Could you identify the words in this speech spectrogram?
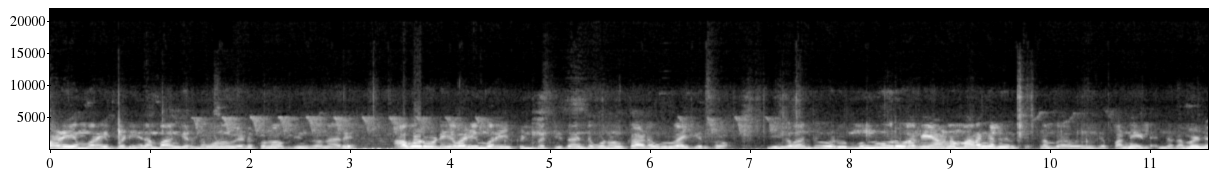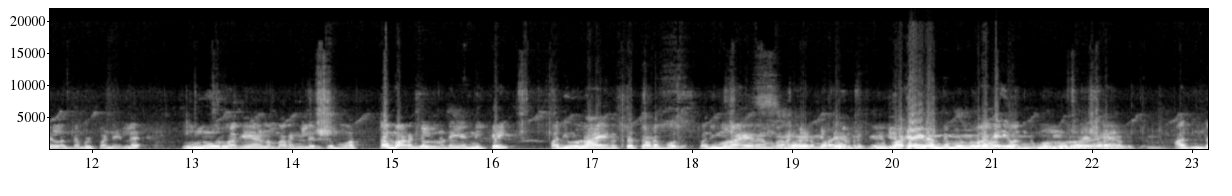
பழைய முறைப்படி நம்ம அங்கிருந்து உணவு எடுக்கணும் அப்படின்னு சொன்னார். அவருடைய வழிமுறையை பின்பற்றி தான் இந்த உணவு காடை உருவாக்கி இருக்கிறோம். இங்கே வந்து ஒரு முந்நூறு வகையான மரங்கள் இருக்குது நம்ம இந்த பண்ணையில் இந்த தமிழ் நிலம் தமிழ் பண்ணையில் முந்நூறு வகையான மரங்கள் இருக்குது மொத்த மரங்களுடைய எண்ணிக்கை பதிமூணாயிரத்தை தொடப்போகுது பதிமூணாயிரம் மரங்கள் இருக்கு. வகை வந்து முந்நூறு வகை வந்து முந்நூறு அந்த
